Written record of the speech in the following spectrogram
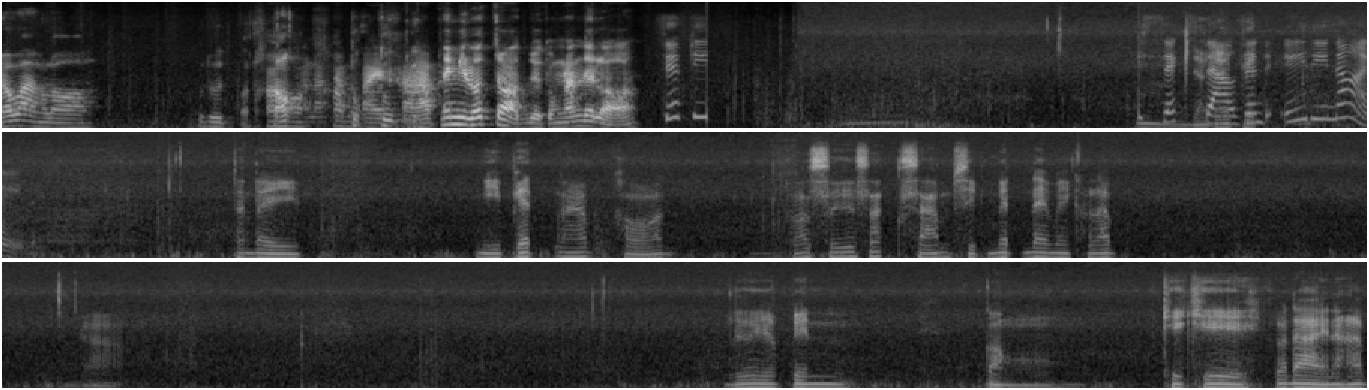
ระหว่างรอกูดูกดเข้าต๊อกเข้าตุกไปตุกครับ ไม่มีรถจอดอยู่ตรงนั้นเลยเหรอ6,089ท่านใดมีเพชรนะครับ ขอข อซื้อสักสามสิบเม็ดได้ไหมครับหรือจะเป็นกล่องเคเคก็ได้นะครับ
